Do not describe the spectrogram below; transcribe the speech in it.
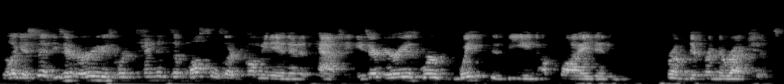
like I said, these are areas where tendons of muscles are coming in and attaching. These are areas where weight is being applied in from different directions.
